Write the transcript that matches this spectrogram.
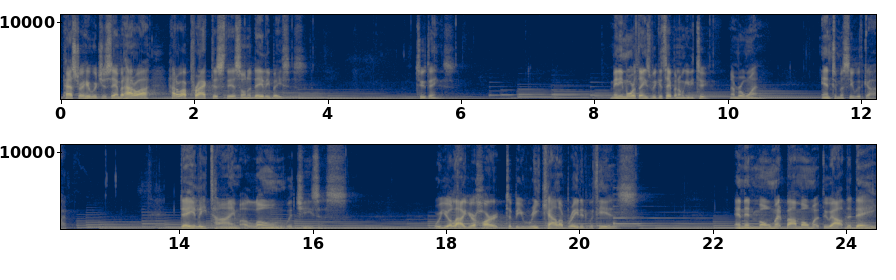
Pastor, I hear what you're saying, but how do I how do I practice this on a daily basis? Two things. Many more things we could say, but I'm to give you two. Number one, intimacy with God. Daily time alone with Jesus, where you allow your heart to be recalibrated with His and then, moment by moment throughout the day,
